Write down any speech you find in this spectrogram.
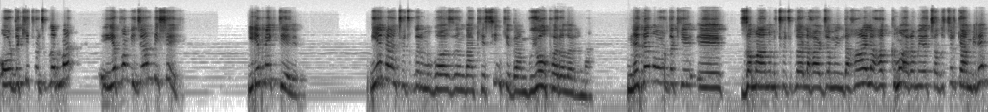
oradaki çocuklarıma e, yapamayacağım bir şey. Yemek diyelim. Niye ben çocuklarımı boğazlarından keseyim ki ben bu yol paralarını? Neden oradaki e, zamanımı çocuklarla harcamayayım da hala hakkımı aramaya çalışırken bile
